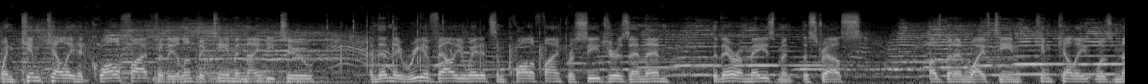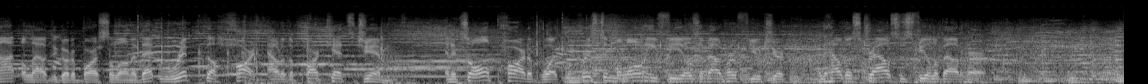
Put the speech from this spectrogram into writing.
When Kim Kelly had qualified for the Olympic team in 92, and then they reevaluated some qualifying procedures, and then, to their amazement, the Strauss husband and wife team, Kim Kelly was not allowed to go to Barcelona. That ripped the heart out of the Parkettes gym. And it's all part of what Kristen Maloney feels about her future and how the Strausses feel about her. Thank you.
